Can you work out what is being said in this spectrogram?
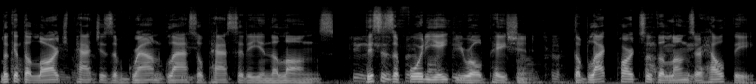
Look at the large patches of ground glass opacity in the lungs. This is a 48 year old patient. The black parts of the lungs are healthy.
